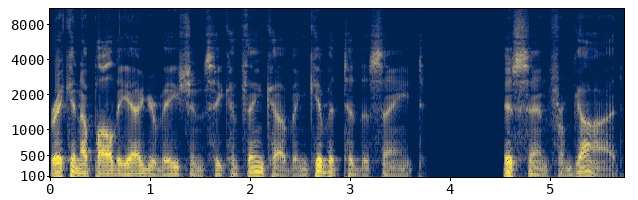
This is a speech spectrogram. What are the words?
Reckon up all the aggravations he can think of and give it to the saint, is sent from God.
